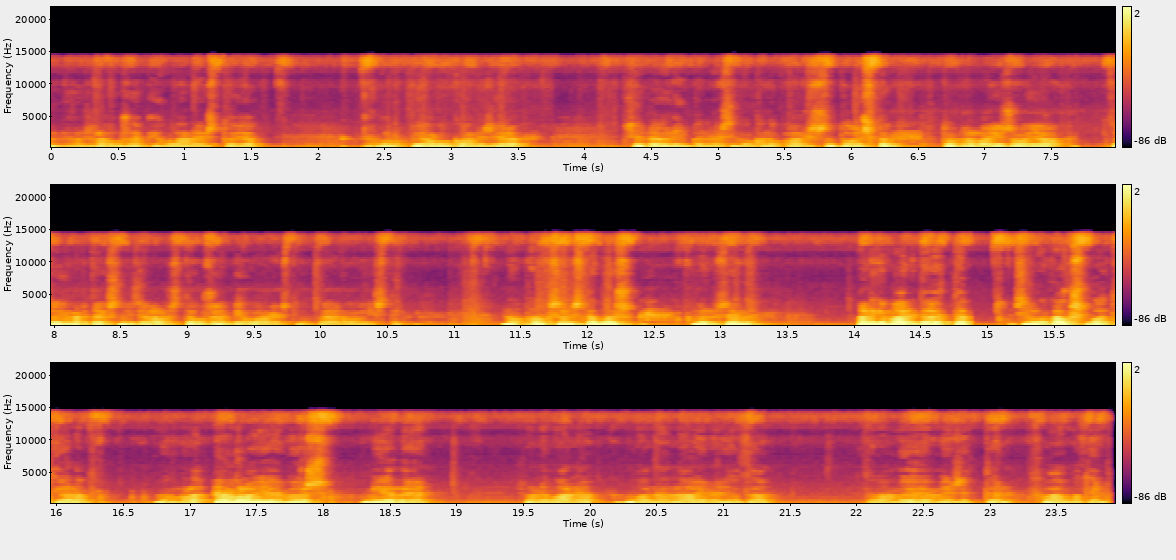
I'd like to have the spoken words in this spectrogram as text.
hän on siellä useampi huoneisto ja Olppia Luka oli siellä, siellä ylimpänä Simon kadun 12, todella iso ja se ymmärtääkseni siellä oli sitten useampi huoneisto, jota hän omisti. No Akselista voisi kyllä sen ainakin mainita, että silloin kaksivuotiaana mulla, mulla jäi myös mieleen sellainen vanha, vanha nainen, jota, jota mä myöhemmin sitten hahmotin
